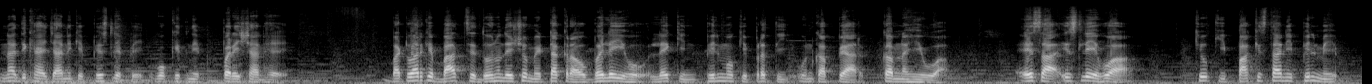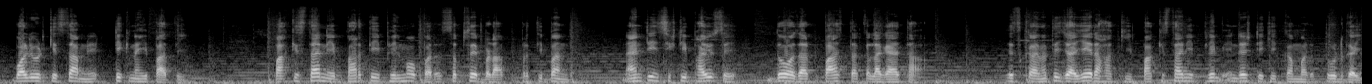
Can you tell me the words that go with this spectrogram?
न दिखाए जाने के फैसले पे वो कितने परेशान है। बंटवार के बाद से दोनों देशों में टकराव भले ही हो, लेकिन फ़िल्मों के प्रति उनका प्यार कम नहीं हुआ। ऐसा इसलिए हुआ क्योंकि पाकिस्तानी फ़िल्में बॉलीवुड के सामने टिक नहीं पाती। पाकिस्तान ने भारतीय फ़िल्मों पर सबसे बड़ा प्रतिबंध 1965 से 2005 तक लगाया था। इसका नतीजा ये रहा कि पाकिस्तानी फ़िल्म इंडस्ट्री की कमर टूट गई।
